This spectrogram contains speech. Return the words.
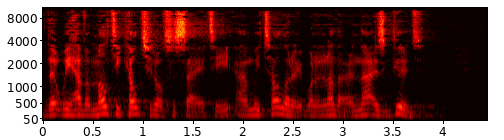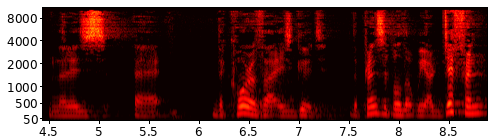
That we have a multicultural society and we tolerate one another, and that is good. And that is, uh, the core of that is good. The principle that we are different,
